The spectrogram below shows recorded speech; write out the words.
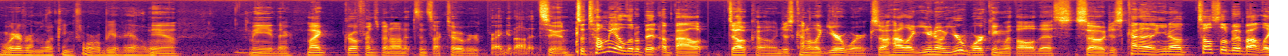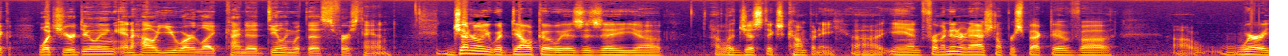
whatever I'm looking for will be available. Yeah. Me either. My girlfriend's been on it since October. Probably get on it soon. So tell me a little bit about Delco and just kind of like your work. So how like you know you're working with all this. So just kind of you know tell us a little bit about like what you're doing and how you are like kind of dealing with this firsthand. Generally, what Delco is is a, uh, a logistics company, uh, and from an international perspective, uh, uh, we're a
